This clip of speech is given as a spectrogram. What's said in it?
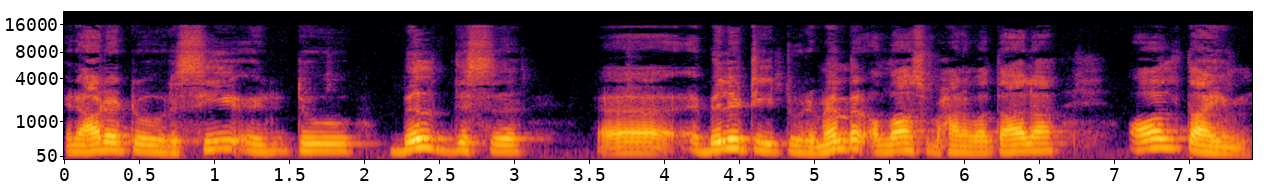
in order to receive, to build this uh, uh, ability to remember Allah subhanahu wa ta'ala all time,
